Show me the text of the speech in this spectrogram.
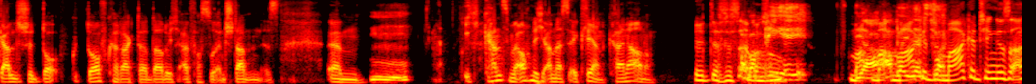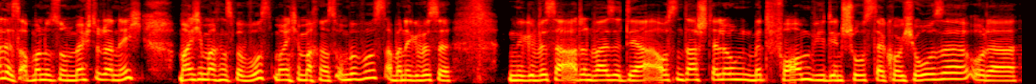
gallische Dorfcharakter dadurch einfach so entstanden ist. Ähm, mhm. Ich kann es mir auch nicht anders erklären, keine Ahnung. Das ist aber einfach so. Ma ja, Ma Marketing, Marketing, ist alles, ob man es nun möchte oder nicht. Manche machen es bewusst, manche machen es unbewusst, aber eine gewisse, eine gewisse Art und Weise der Außendarstellung mit Formen wie den Schoß der Kolchose oder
